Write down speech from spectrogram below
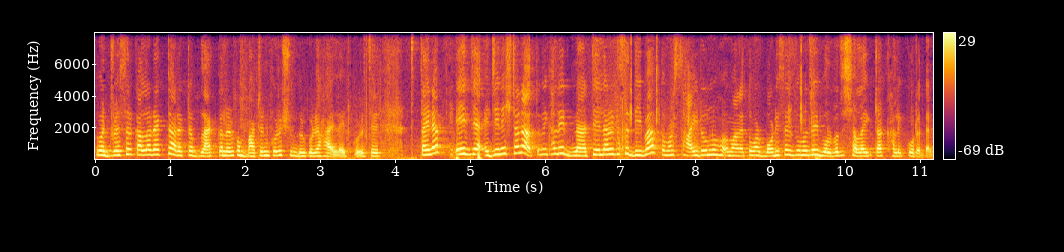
তোমার ড্রেসের কালার একটা আর একটা ব্ল্যাক কালার এরকম বাটন করে সুন্দর করে হাইলাইট করেছে। তাই না? এই জিনিসটা না, তুমি খালি টেলারের কাছে দিবা, তোমার সাইড অনু মানে তোমার বডি সাইজ অনুযায়ী বলব যে, সেলাইটা খালি করে দেন।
